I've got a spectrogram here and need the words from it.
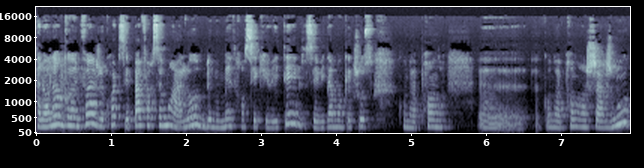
Alors là, encore une fois, je crois que c'est pas forcément à l'autre de nous mettre en sécurité. C'est évidemment quelque chose qu'on doit prendre, euh, qu'on doit prendre en charge nous.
